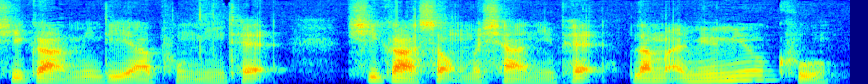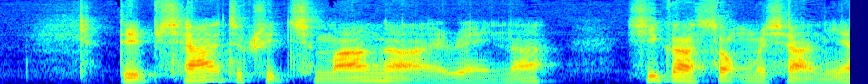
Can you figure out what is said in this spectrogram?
ชิกามีเดียพุงนี้เทชิกาส่งมาชานี้เพะลำอมิมิวคูติบชาจะคริชมาง่ายเรนนะ ชิกาส่งมาชานี้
